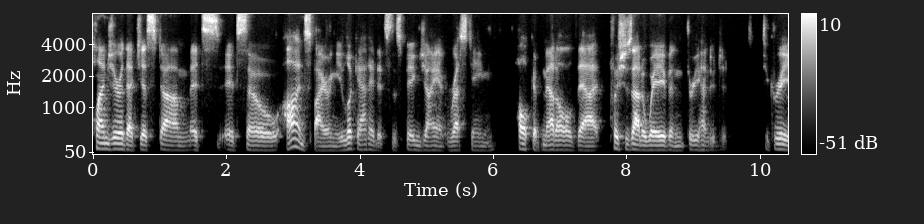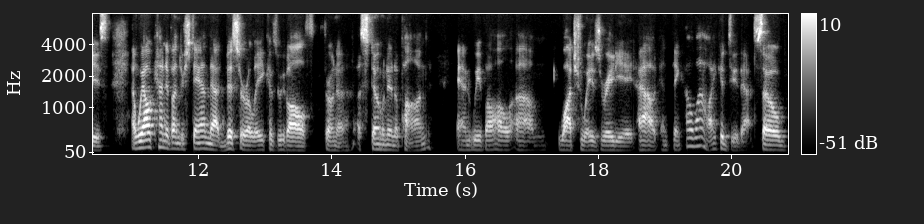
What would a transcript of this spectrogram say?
plunger that just um, it's it's so awe-inspiring. You look at it, it's this big giant rusting hulk of metal that pushes out a wave in 300 degrees. And we all kind of understand that viscerally because we've all thrown a, a, stone in a pond and we've all um, watched waves radiate out and think, oh, wow, I could do that. So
